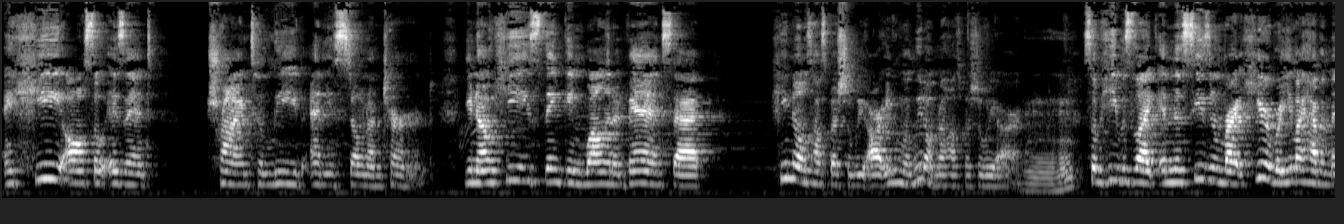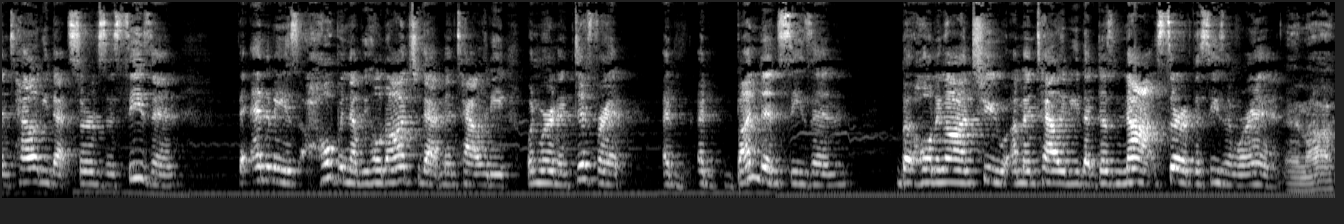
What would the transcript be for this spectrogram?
And he also isn't trying to leave any stone unturned. You know, he's thinking well in advance that he knows how special we are, even when we don't know how special we are. Mm-hmm. So he was like, in this season right here, where you might have a mentality that serves this season, the enemy is hoping that we hold on to that mentality when we're in a different ab- abundant season, but holding on to a mentality that does not serve the season we're in. And I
